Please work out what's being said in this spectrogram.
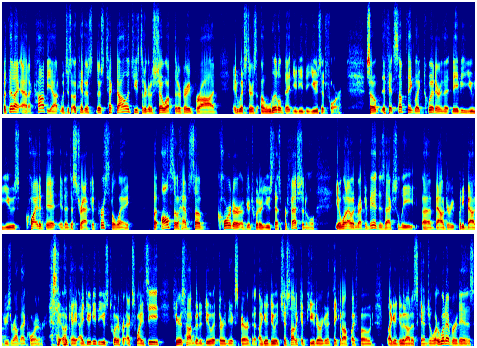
But then I add a caveat, which is okay, there's there's technologies that are going to show up that are very broad, in which there's a little bit you need to use it for. So if it's something like Twitter that maybe you use quite a bit in a distracted personal way, but also have some quarter of your Twitter use that's professional, you know, what I would recommend is actually uh, boundary putting boundaries around that corner. Say, okay, I do need to use Twitter for X, Y, Z. Here's how I'm going to do it during the experiment. I'm going to do it just on a computer. I'm going to take it off my phone. I'm going to do it on a schedule or whatever it is,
